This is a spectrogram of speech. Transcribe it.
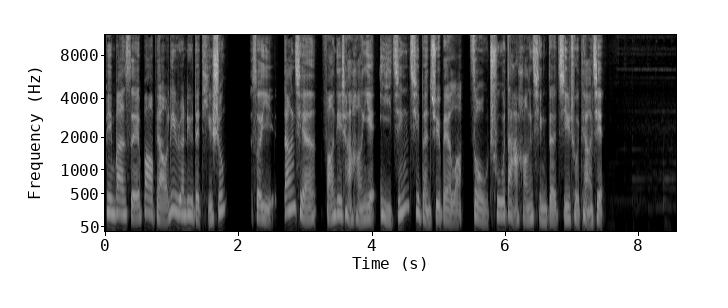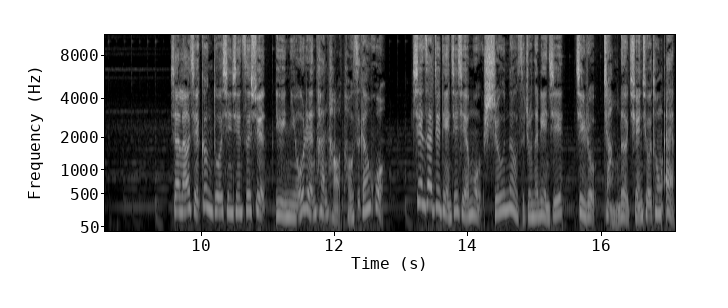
并伴随报表利润率的提升。所以，当前房地产行业已经基本具备了走出大行情的基础条件。想了解更多新鲜资讯，与牛人探讨投资干货，现在就点击节目 show notes 中的链接，进入掌乐全球通 app。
